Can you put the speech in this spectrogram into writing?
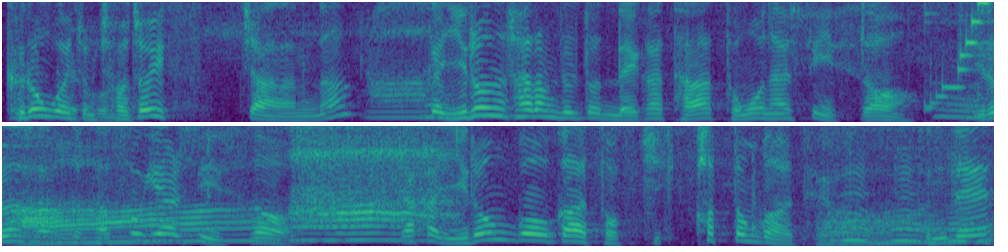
그런 거에 좀 젖어 있지 않았나? 그러니까 이런 사람들도 내가 다 동원할 수 있어. 이런 사람도 다 소개할 수 있어. 약간 이런 거가 더 기- 컸던 것 같아요. 근데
